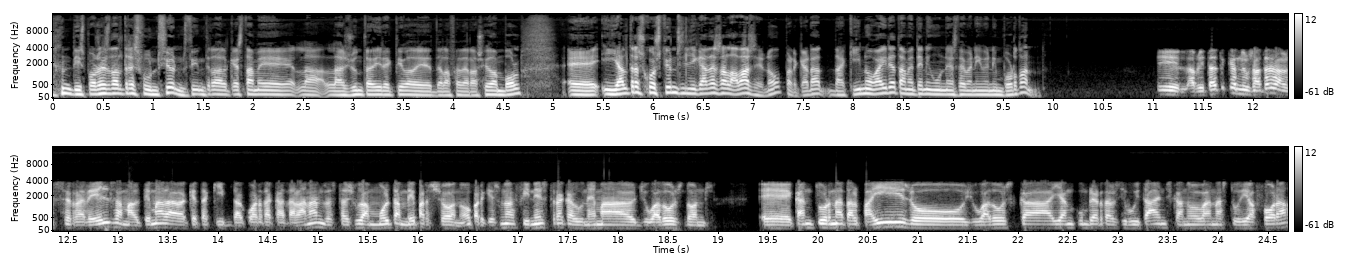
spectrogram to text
disposes d'altres funcions dintre del que és també la, la Junta Directiva de, de la Federació d'Handbol eh, i altres qüestions lligades a la base, no? Perquè ara, d'aquí no gaire, també tenim un esdeveniment important. Sí, la veritat que nosaltres, els Serradells, amb el tema d'aquest equip de quarta catalana, ens està ajudant molt també per això, no? perquè és una finestra que donem als jugadors doncs, eh, que han tornat al país o jugadors que ja han complert els 18 anys, que no van estudiar fora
